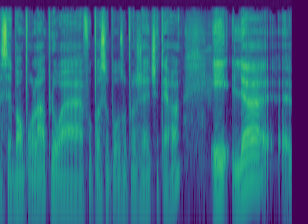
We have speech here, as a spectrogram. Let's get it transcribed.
c'est bon pour l'emploi, faut pas s'opposer au projet, etc. Et là, euh,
